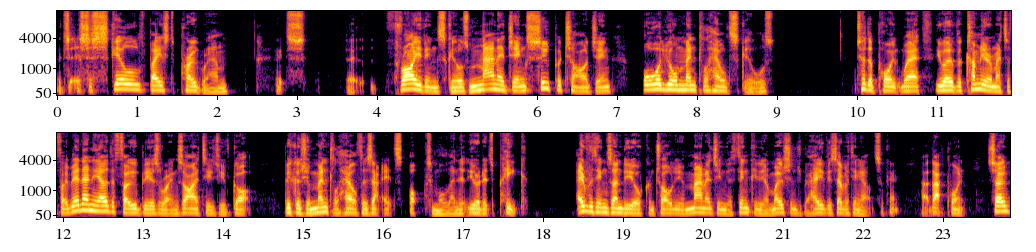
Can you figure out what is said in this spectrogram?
It's, it's a skills based program. It's uh, thriving skills, managing, supercharging all your mental health skills to the point where you overcome your emetophobia and any other phobias or anxieties you've got because your mental health is at its optimal then you're at its peak. Everything's under your control you're managing your thinking your emotions your behaviors everything else okay at that point. So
